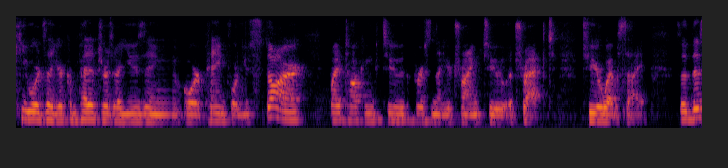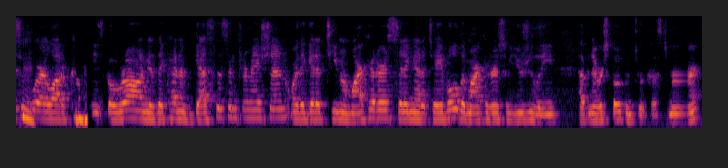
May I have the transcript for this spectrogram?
keywords that your competitors are using or paying for. You start by talking to the person that you're trying to attract to your website. So this is hmm. where a lot of companies go wrong is they kind of guess this information or they get a team of marketers sitting at a table, the marketers who usually have never spoken to a customer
